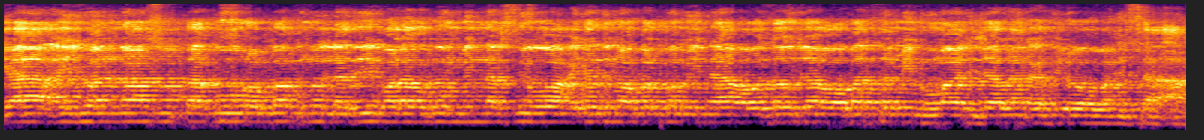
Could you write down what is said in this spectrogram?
ইয়া খালাকাকুম মিন ওয়াহিদাতিন ওয়া মিনহা ওয়া বাথা মিনহুমা রিজালান কাসীরা ওয়া নিসাআ।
